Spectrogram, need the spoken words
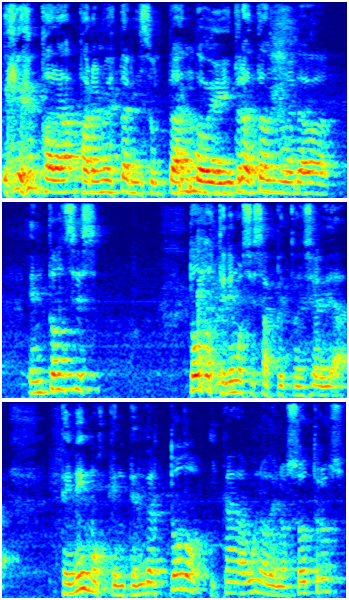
para, para no estar insultando y tratando de lavar. Entonces, todos tenemos esa potencialidad. Tenemos que entender todo y cada uno de nosotros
